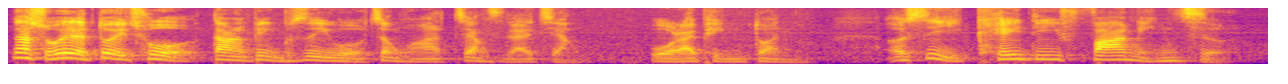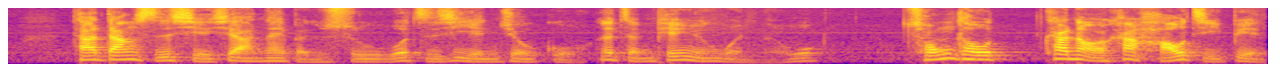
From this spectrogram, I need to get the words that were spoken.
那所谓的对错，当然并不是以我振华这样子来讲，我来评断而是以 K D 发明者他当时写下那本书，我仔细研究过那整篇原文的，我从头看到我看好几遍，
